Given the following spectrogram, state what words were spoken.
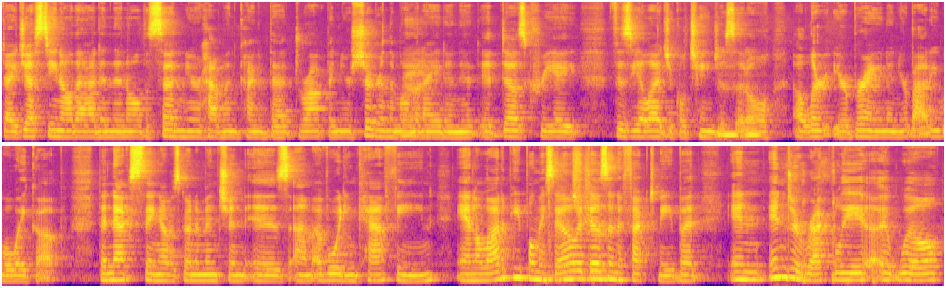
digesting all that and then all of a sudden you're having kind of that drop in your sugar in the middle of the Right. night and it, it does create physiological changes that'll alert your brain and your body will wake up the next thing i was going to mention is um, avoiding caffeine and a lot of people may say oh it true. doesn't affect me but in indirectly uh, it will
